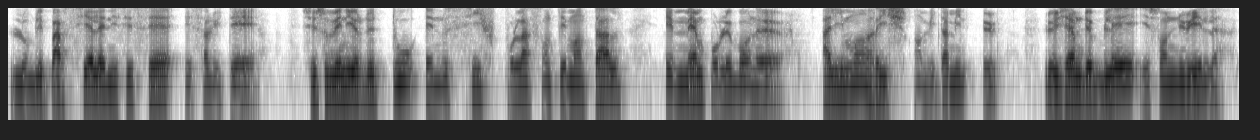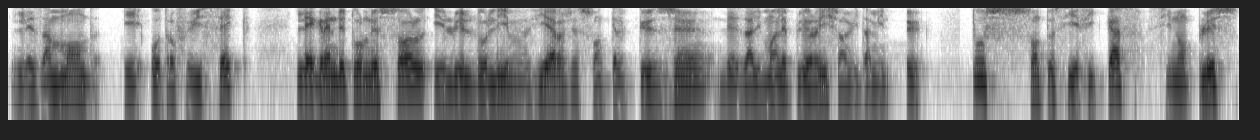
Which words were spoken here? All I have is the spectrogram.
L'oubli partiel est nécessaire et salutaire. Se souvenir de tout est nocif pour la santé mentale et même pour le bonheur. Aliments riches en vitamine E. Le germe de blé et son huile, les amandes et autres fruits secs, les graines de tournesol et l'huile d'olive vierge sont quelques-uns des aliments les plus riches en vitamine E. Tous sont aussi efficaces, sinon plus,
